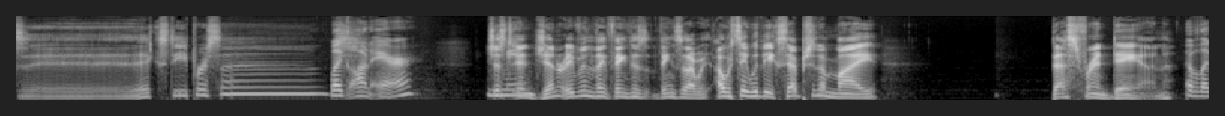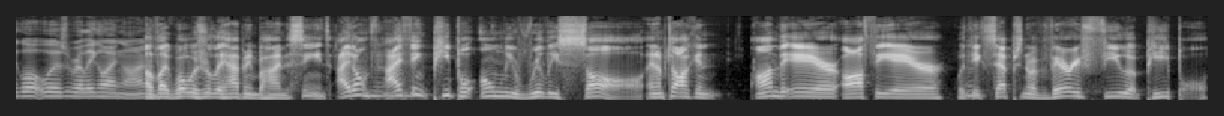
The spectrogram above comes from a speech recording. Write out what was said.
sixty percent, Like on air. just in general. Even the things things that I would I would say, with the exception of my best friend Dan of like what was really going on. of like what was really happening behind the scenes. I don't. Mm-hmm. I think people only really saw, and I'm talking on the air, off the air, with Mm-hmm. the exception of a very few people.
